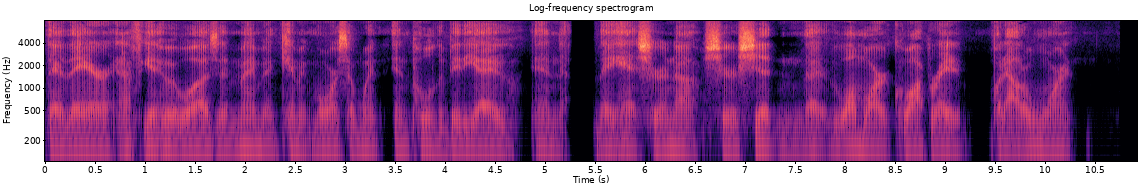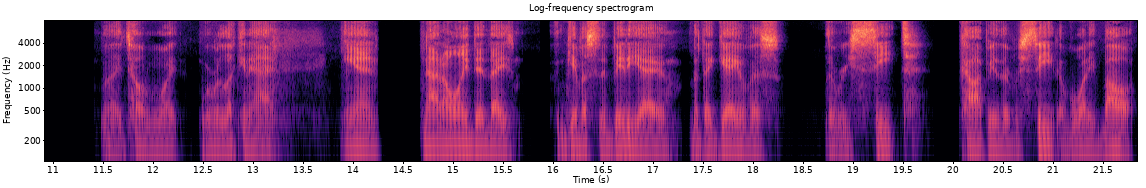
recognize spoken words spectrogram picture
they're there, and I forget who it was. It may have been Kim McMorris. I went and pulled the video, and they had sure enough, sure shit, and Walmart cooperated, put out a warrant. They told them what we were looking at, and not only did they give us the video, but they gave us the receipt, copy of the receipt of what he bought.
